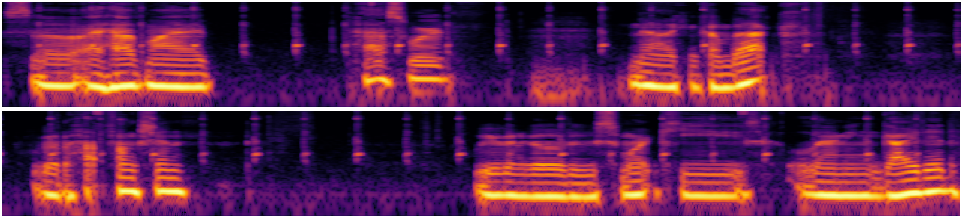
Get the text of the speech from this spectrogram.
So I have my password. Now I can come back. We'll go to hot function. We're going to go to smart keys learning guided.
